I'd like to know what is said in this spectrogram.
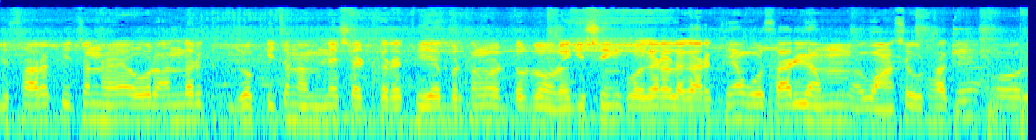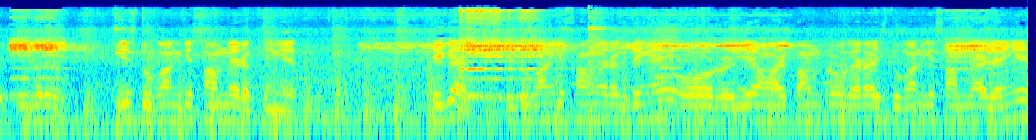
ये सारा किचन है और अंदर जो किचन हमने सेट कर रखी है, बर्तन वर्तन धोने की सिंक वगैरह लगा रखी है, वो सारी हम वहाँ से उठा के और इधर इस दुकान के सामने रखेंगे। ठीक है? इस दुकान के सामने रख देंगे और ये हमारे काउंटर वगैरह इस दुकान के सामने आ जाएँगे।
